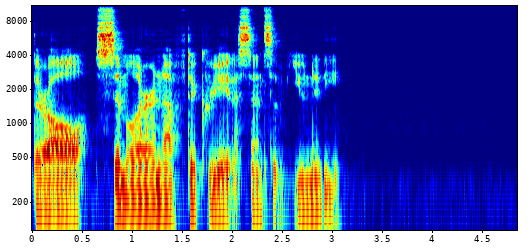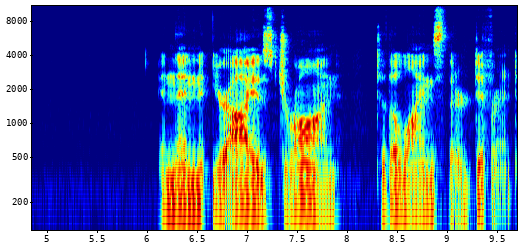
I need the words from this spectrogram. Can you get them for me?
they're all similar enough to create a sense of unity. And then your eye is drawn to the lines that are different.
